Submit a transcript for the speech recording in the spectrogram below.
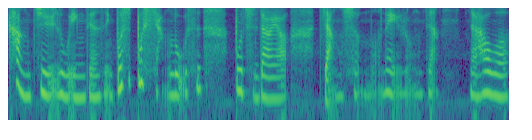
抗拒录音这件事情，不是不想录，是不知道要讲什么内容这样。然后我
